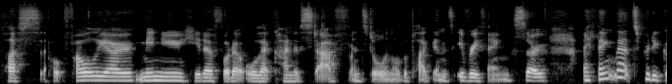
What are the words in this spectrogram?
plus portfolio, menu, header, footer, all that kind of stuff, installing all the plugins, everything. So I think that's pretty good.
